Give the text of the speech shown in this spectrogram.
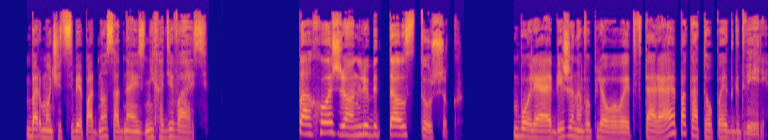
— бормочет себе под нос одна из них, одеваясь. Похоже, он любит толстушек. Более обиженно выплевывает вторая, пока топает к двери.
